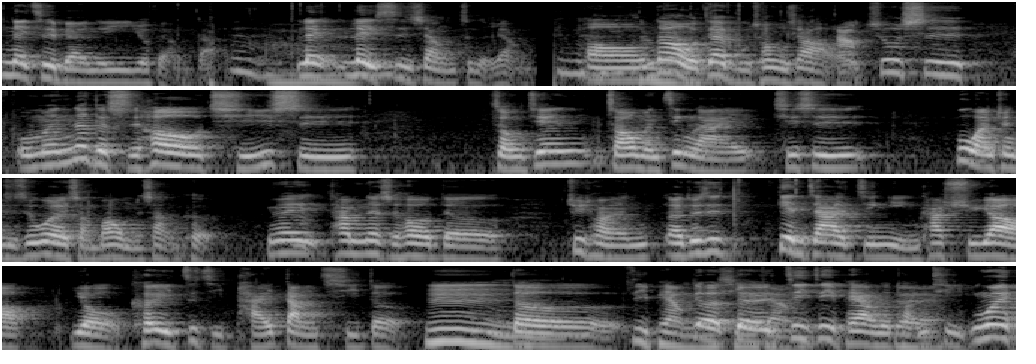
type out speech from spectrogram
那次表演的意义就非常大，嗯。类类似像这个样子。哦，那我再补充一下好了，就是我们那个时候其实总监找我们进来，其实不完全只是为了想帮我们上课，因为他们那时候的剧团呃就是店家的经营，他需要有可以自己排档期的嗯的自己培养的对自己自己培养的团体，因为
